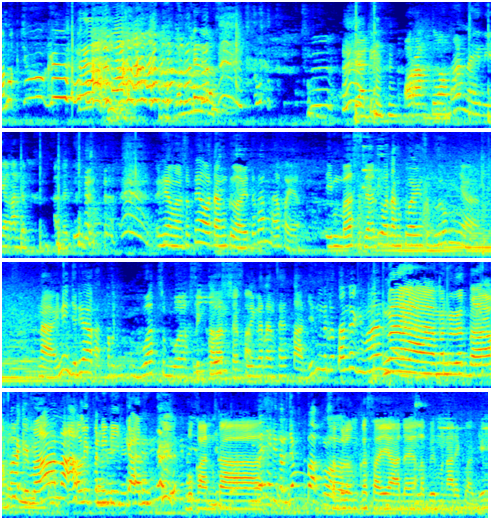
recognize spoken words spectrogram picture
anak juga. Bener. Jadi orang tua mana ini yang anda anda tunjuk? Iya maksudnya orang tua itu kan apa ya? Imbas dari orang tua yang sebelumnya. Nah ini jadi akan terbuat sebuah siklus Lingkaran setan. lingkaran setan. Jadi menurut anda gimana? Nah, menurut Bapak gimana ahli pendidikan? Bukankah Kita jadi terjebak loh. sebelum ke saya ada yang lebih menarik lagi?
